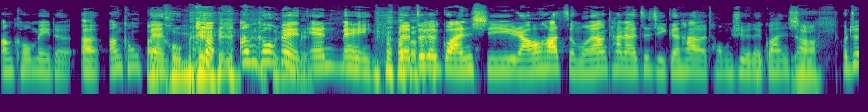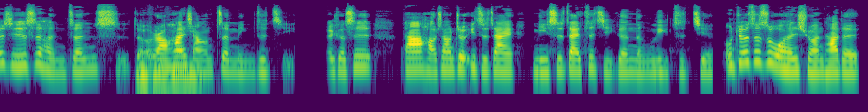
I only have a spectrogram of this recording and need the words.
Uncle May 的呃 Uncle Ben Uncle May Uncle Ben and May 的这个关系？然后他怎么样看待自己跟他的同学的关系？Yeah. 我觉得其实是很真实的。然后他想要证明自己。对，可是他好像就一直在迷失在自己跟能力之间，我觉得这是我很喜欢他的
